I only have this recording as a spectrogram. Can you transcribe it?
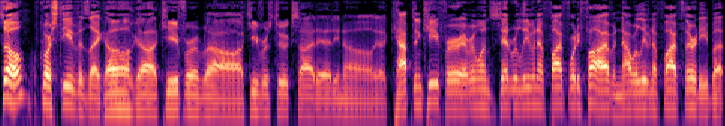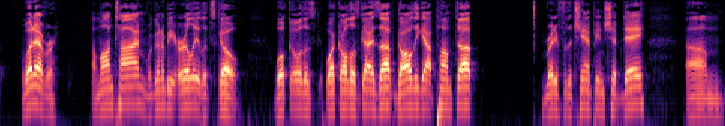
So, of course, Steve is like, "Oh God, Keefer, blah, Keefer's too excited." You know, Captain Kiefer. Everyone said we're leaving at five forty-five, and now we're leaving at five thirty. But whatever, I'm on time. We're gonna be early. Let's go. Woke all those, woke all those guys up. Galdi got pumped up, ready for the championship day. Um,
